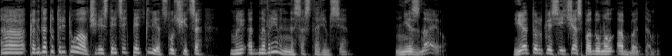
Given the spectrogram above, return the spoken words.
а когда тут ритуал через тридцать пять лет случится, мы одновременно состаримся? — Не знаю. Я только сейчас подумал об этом.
